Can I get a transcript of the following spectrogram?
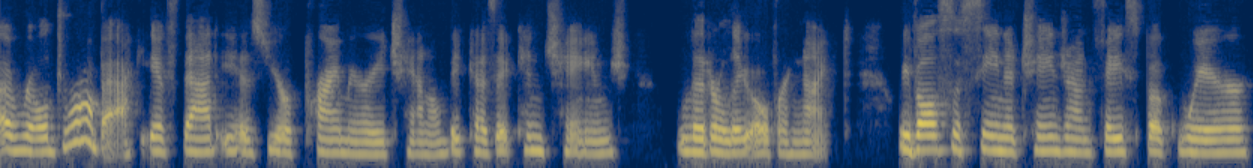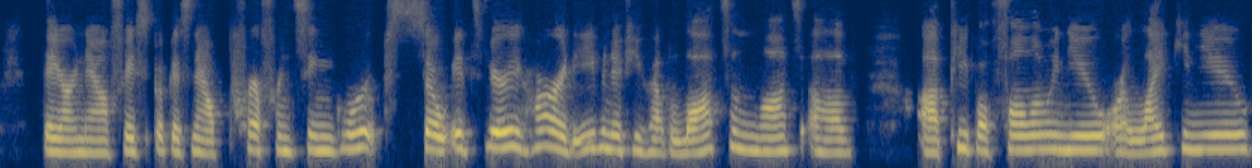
a real drawback if that is your primary channel because it can change literally overnight. We've also seen a change on Facebook where they are now, Facebook is now preferencing groups. So it's very hard, even if you have lots and lots of uh, people following you or liking you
